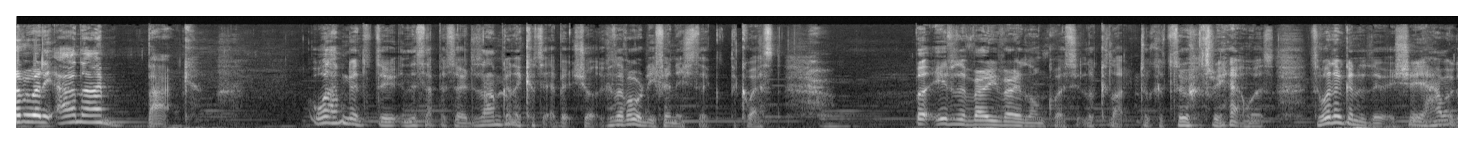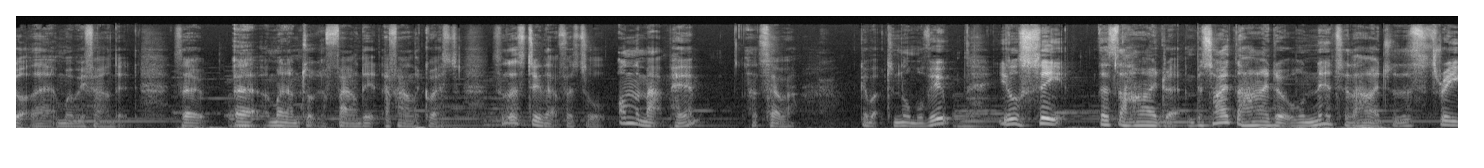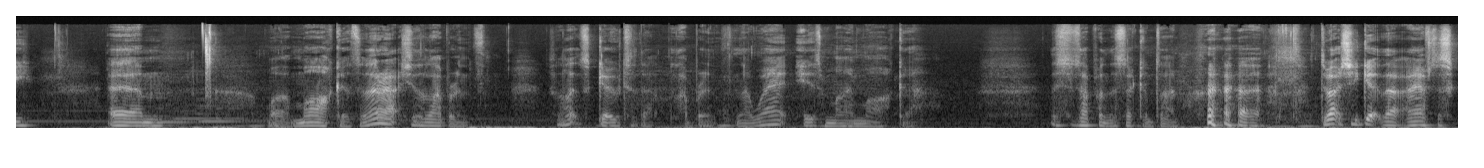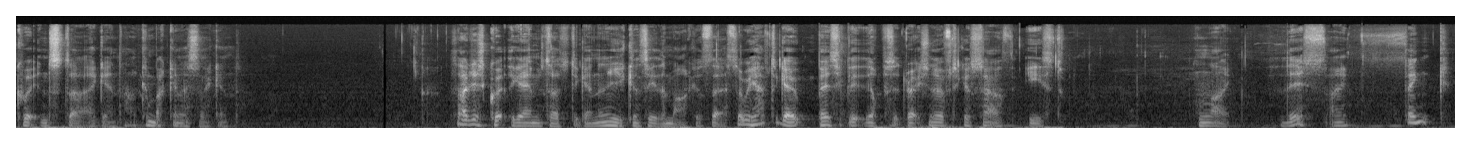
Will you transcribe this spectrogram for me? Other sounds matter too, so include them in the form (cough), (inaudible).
Everybody and I'm back. What I'm going to do in this episode is I'm going to cut it a bit short because I've already finished the, the quest. But it was a very very long quest, it looked like it took (laughs) two or three hours. So what I'm going to do is show you how I got there and when we found it. So uh, when I'm talking found it, I found the quest. So let's do that first of all. On the map here, let's have a go back to normal view. You'll see there's the Hydra and beside the Hydra or near to the Hydra there's three um, well, markers. So they're actually the labyrinth. So let's go to that labyrinth. Now, where is my marker? This has happened the second time. (laughs) to actually get that, I have to quit and start again. I'll come back in a second. So I just quit the game and started again, and you can see the markers there. So we have to go basically the opposite direction. We have to go south, east, like this, I think.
